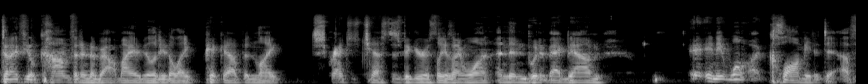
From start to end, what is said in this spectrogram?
that I feel confident about my ability to like pick up and like scratch its chest as vigorously as I want and then put it back down and it won't like, claw me to death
